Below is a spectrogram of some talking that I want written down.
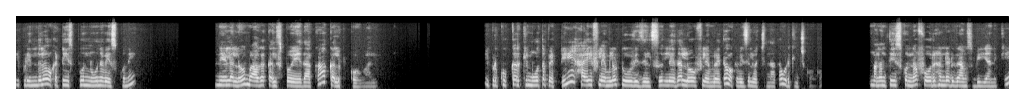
ఇప్పుడు ఇందులో ఒక టీ స్పూన్ నూనె వేసుకుని నీళ్ళలో బాగా కలిసిపోయేదాకా కలుపుకోవాలి. ఇప్పుడు కుక్కర్కి మూత పెట్టి హై ఫ్లేమ్లో టూ విజిల్స్ లేదా లో ఫ్లేమ్లో అయితే ఒక విజిల్ వచ్చిందాక ఉడికించుకో మనం తీసుకున్న ఫోర్ హండ్రెడ్ గ్రామ్స్ బియ్యానికి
